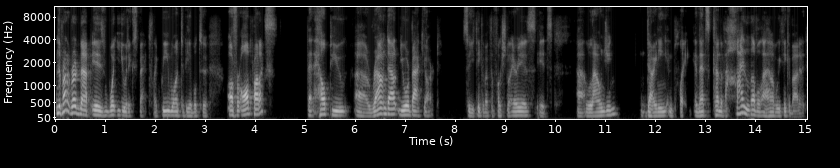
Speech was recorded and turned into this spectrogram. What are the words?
And the product roadmap is what you would expect. Like we want to be able to offer all products that help you uh, round out your backyard So you think about the functional areas, it's uh, lounging, dining, and playing. And that's kind of the high level of how we think about it.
